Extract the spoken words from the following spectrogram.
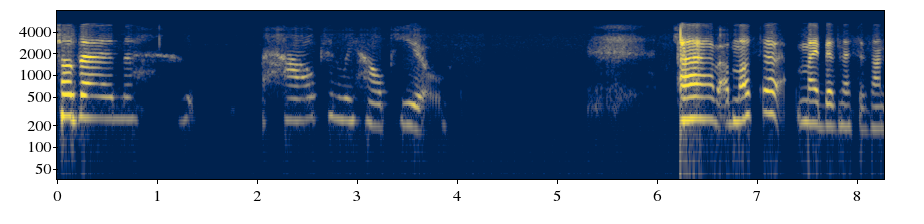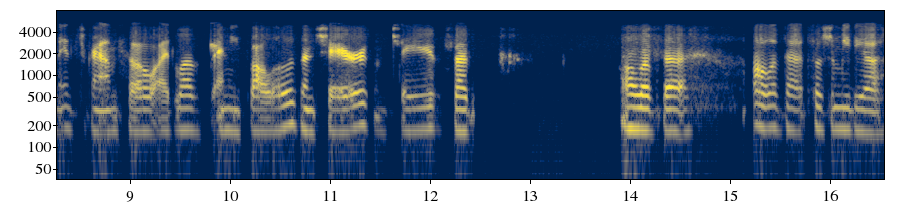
so then, how can we help you? Um, most of my business is on Instagram, so I'd love any follows and shares and saves. But all of the all of that social media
